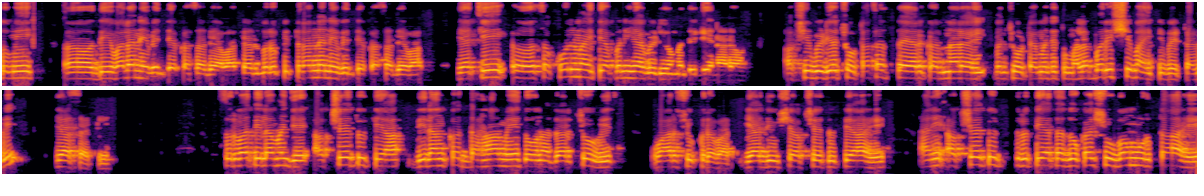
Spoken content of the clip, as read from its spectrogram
तुम्ही देवाला नैवेद्य कसा द्यावा? त्याचबरोबर पित्रांना नैवेद्य कसा द्यावा? याची सखोल माहिती आपण या व्हिडिओमध्ये घेणार आहोत. अक्षी व्हिडिओ छोटासाच तयार करणार आहे पण छोट्यामध्ये तुम्हाला बरीचशी माहिती भेटावी यासाठी. सुरुवातीला म्हणजे अक्षय तृतीया दिनांक दहा मे दोन हजार चोवीस वार शुक्रवार. या दिवशी अक्षय तृतीया आहे आणि अक्षय तृतीयाचा जो काही शुभ मुहूर्त आहे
